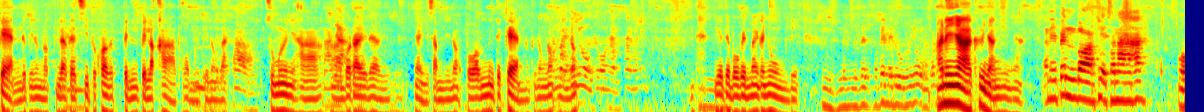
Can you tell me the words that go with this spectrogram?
แก่นเด้อพี่น้องเนาะแล้วก็สิไปค่อยเป็นเป็นราคาพร้อมนี่พี่น้องไปค่ะซุมือนี่หาหาบ่ได้แล้วใหญ่ซ้ำนี้เนาะเพราะว่ามันมีแต่แก่นเนาะพี่น้องเนาะทำไมนี่ไม่เนาะยุ่งโทรหาใครไหม เหลือแต่บ่เป็นไม้ขยุงดิอืมมันเป็นเขาเป็นไปดูไม่ยุ่งนะครับอันนี้หญ้าคือหยังนี่หญ้าอันนี้เป็นบอลเทศนาโอ้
